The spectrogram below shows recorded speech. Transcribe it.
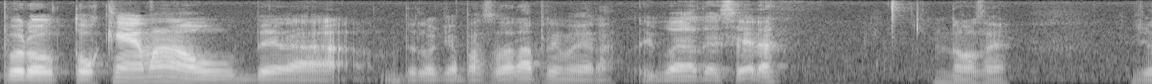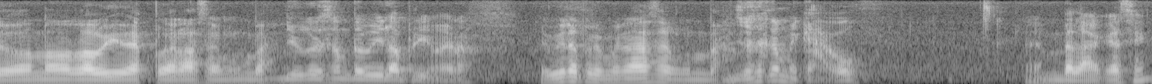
pero todo quemado de, la, de lo que pasó de la primera. Igual la tercera. No sé. Yo no lo vi después de la segunda. Yo creo que siempre vi la primera. Yo vi la primera y la segunda. Yo sé que me cago. En verdad que sí.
